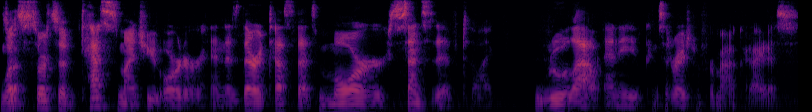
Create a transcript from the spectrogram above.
What sorts of tests might you order, and is there a test that's more sensitive to like rule out any consideration for myocarditis?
